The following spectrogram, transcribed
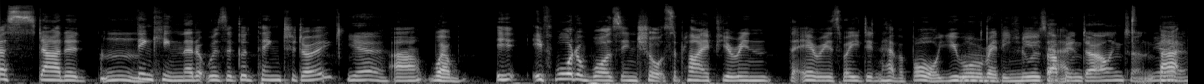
just started Mm. thinking that it was a good thing to do. Yeah. Uh, well, if water was in short supply, if you're in the areas where you didn't have a bore, you already Mm. She knew was that. up in Darlington. Yeah.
